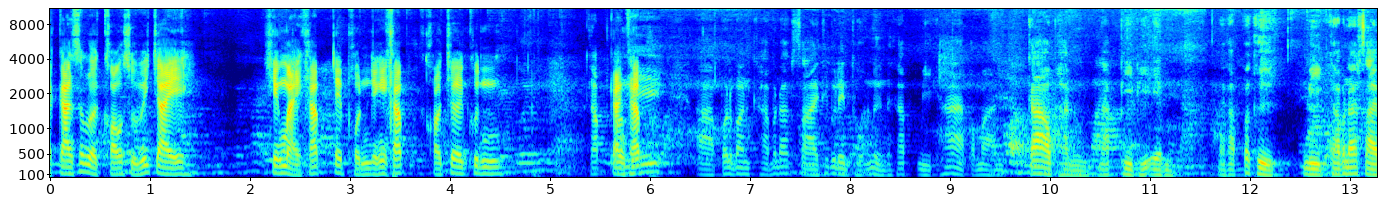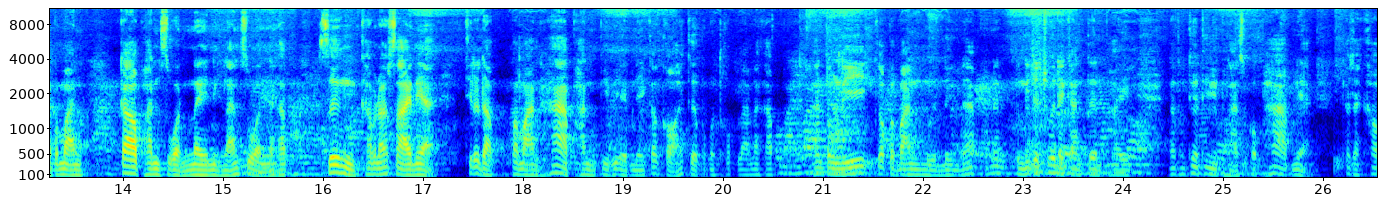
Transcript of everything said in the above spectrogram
ากการสำรวจของศูนย์วิจัยเชียงใหม่ครับ ได้ผลอย่างนี้ครับ ขอเชิญคุณครับการครับตอนนี้อ่า ปริมาณคาร์บอนไดออกไซด์ที่บริเวณโถงหนึ่งนะครับมีค่าประมาณ 9,000นะ ppm นะครับก็คือมีคาร์บอนไดออกไซด์ประมาณ 9,000 ส่วนใน 1 ล้านส่วนนะครับซึ่งคาร์บอนไดออกไซด์เนี่ยที่ระดับประมาณ 5,000 ppm เนี่ยก็ก่อให้เกิดผลกระทบแล้วนะครับงั้นตรงนี้ก็ประมาณหมื่นหนึ่งนะครับเพราะนั้นตรงนี้จะช่วยในการเตือนภัยนักท่องเที่ยวที่มีปัญหาสุขภาพเนี่ยถ้าจะเข้า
